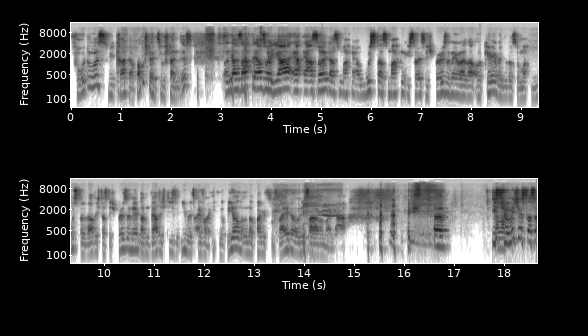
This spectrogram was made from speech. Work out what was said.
Fotos, wie gerade der Baustellzustand ist. Und da sagte er so, ja, er, er soll das machen, er muss das machen, ich soll es nicht böse nehmen. Er sagt, okay, wenn du das so machen musst, dann werde ich das nicht böse nehmen, dann werde ich diese E-Mails einfach ignorieren und dann packe ich es zur Seite und ich sage immer, ja. äh, ist, für, mich ist das,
